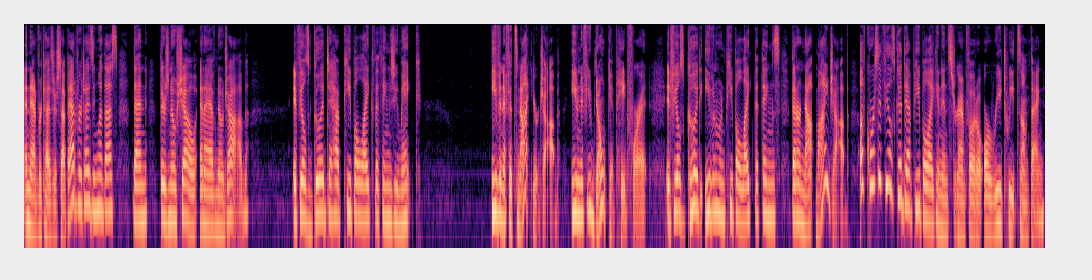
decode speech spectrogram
and advertisers stop advertising with us, then there's no show and I have no job. It feels good to have people like the things you make. even if it's not your job, even if you don't get paid for it. It feels good even when people like the things that are not my job. Of course, it feels good to have people like an Instagram photo or retweet something.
